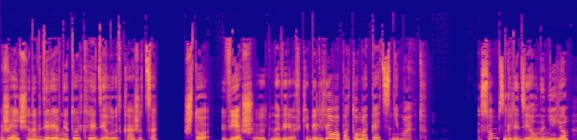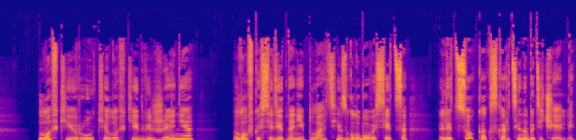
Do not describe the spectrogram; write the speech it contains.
Женщины в деревне только и делают, кажется, что вешают на веревке белье, а потом опять снимают. Сомс глядел на нее, ловкие руки, ловкие движения, ловко сидит на ней платье из голубого ситца, лицо, как с картины Боттичелли.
